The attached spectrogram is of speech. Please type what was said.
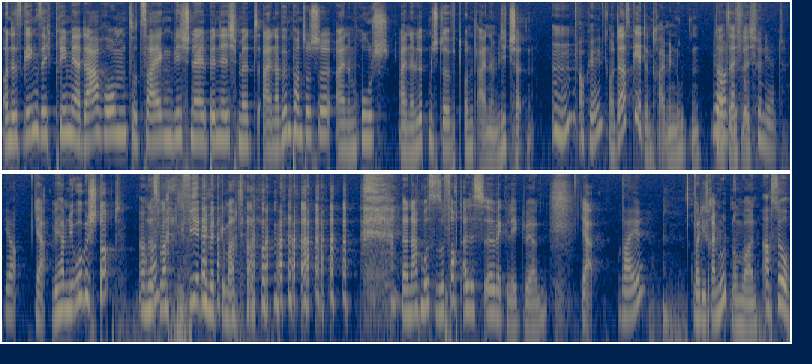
Und es ging sich primär darum, zu zeigen, wie schnell bin ich mit einer Wimperntusche, einem Rouge, einem Lippenstift und einem Lidschatten. Mhm, okay. Und das geht in drei Minuten Ja, tatsächlich. das funktioniert. Ja. Ja, wir haben die Uhr gestoppt und Aha. es waren vier, die mitgemacht haben. Danach musste sofort alles äh, weggelegt werden. Ja, Weil? Weil die drei Minuten um waren. Ach so,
